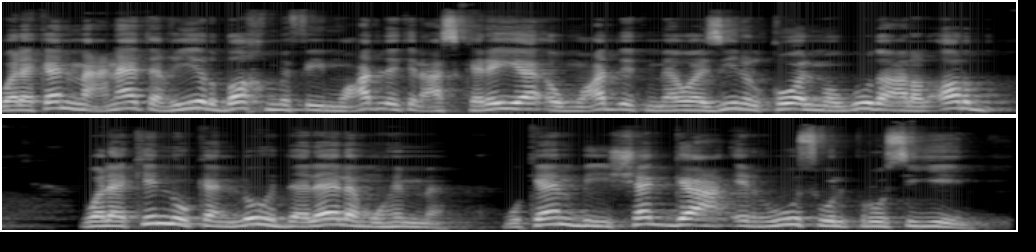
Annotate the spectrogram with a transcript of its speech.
ولا كان معناه تغيير ضخم في معادلة العسكرية أو معادلة موازين القوى الموجودة على الأرض، ولكنه كان له دلالة مهمة وكان بيشجع الروس والبروسيين.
